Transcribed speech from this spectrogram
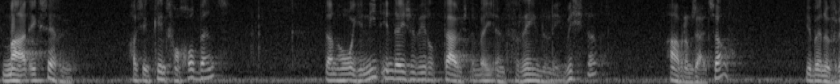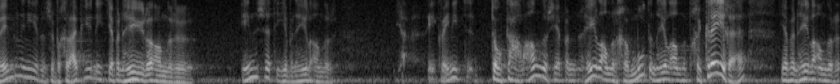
Maar ik zeg u, als je een kind van God bent, dan hoor je niet in deze wereld thuis. Dan ben je een vreemdeling. Wist je dat? Abraham zei het zelf. Je bent een vreemdeling hier, dus ze begrijpen je niet. Je hebt een hele andere inzetting, je hebt een heel ander, ja, ik weet niet, totaal anders. Je hebt een heel ander gemoed, een heel ander gekregen. Hè? Je hebt een heel ander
